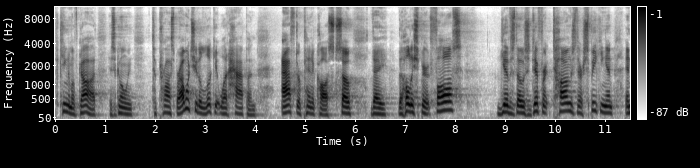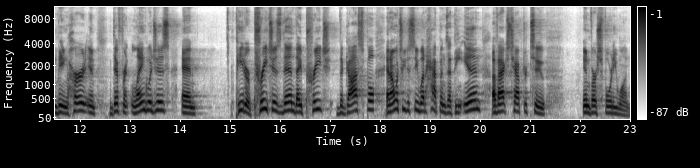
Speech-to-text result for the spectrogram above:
The kingdom of God is going to prosper. I want you to look at what happened after Pentecost. So they, the Holy Spirit falls, gives those different tongues. They're speaking in, and being heard in different languages. And Peter preaches then, they preach the gospel. And I want you to see what happens at the end of Acts chapter 2 in verse 41.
